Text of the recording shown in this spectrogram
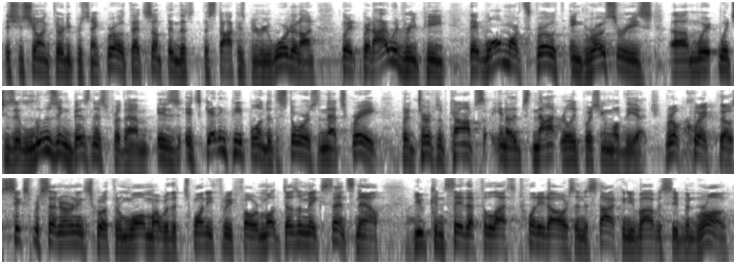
this is showing 30% growth. That's something that the stock has been rewarded on. But, but I would repeat that Walmart's growth in groceries, um, which is a losing business for them, is it's getting people into the stores, and that's great. But in terms of comps, you know, it's not really pushing them over the edge. Real quick, though, 6% earnings growth in Walmart with a 23 forward doesn't make sense. Now, right. you can say that for the last $20 in the stock, and you've obviously been wrong wrong.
